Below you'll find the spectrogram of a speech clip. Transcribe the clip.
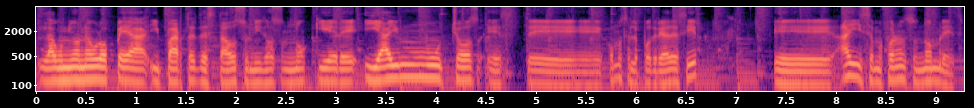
la Unión Europea y parte de Estados Unidos no quiere. Y hay muchos, este, ¿cómo se le podría decir? Eh, ay, se me fueron sus nombres.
